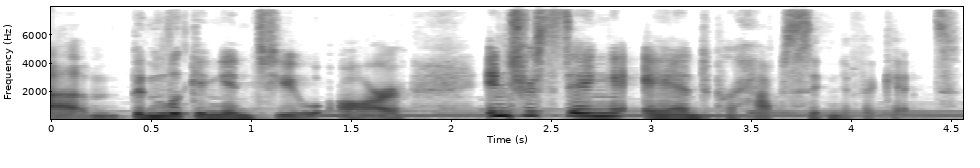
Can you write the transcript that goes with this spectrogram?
um, been looking into are interesting and perhaps significant.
